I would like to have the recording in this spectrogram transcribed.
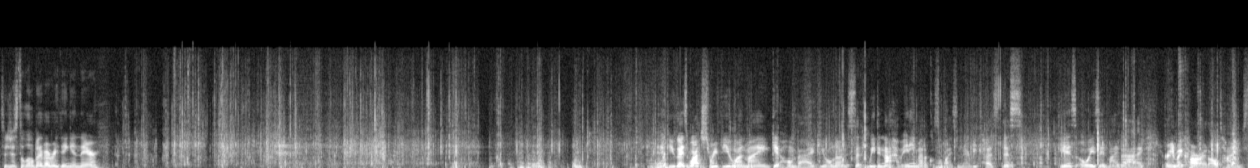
So just a little bit of everything in there. And if you guys watched the review on my get home bag, you'll notice that we did not have any medical supplies in there because this is always in my bag, or in my car at all times.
